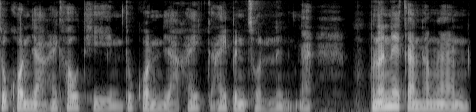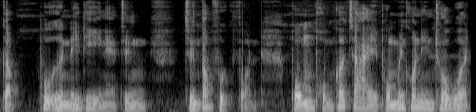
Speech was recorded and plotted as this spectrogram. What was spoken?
ทุกคนอยากให้เข้าทีม ทุกคนอยากให้ให้เป็นส่วนหนึ่งนะ เพราะนั้นในการทำงานกับผู้อื่นได้ดีเนี่ยจึงจึงต้องฝึกฝน ผมผมเข้าใจผมเป็นคน introvert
